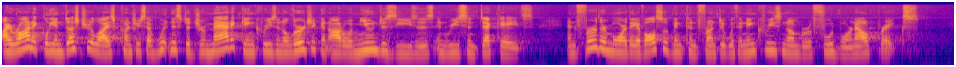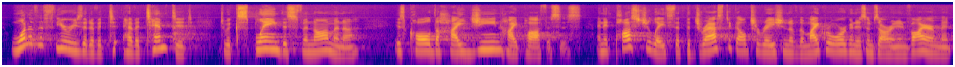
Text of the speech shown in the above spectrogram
ironically, industrialized countries have witnessed a dramatic increase in allergic and autoimmune diseases in recent decades. And furthermore, they have also been confronted with an increased number of foodborne outbreaks. One of the theories that have, have attempted to explain this phenomena is called the hygiene hypothesis, and it postulates that the drastic alteration of the microorganisms our environment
